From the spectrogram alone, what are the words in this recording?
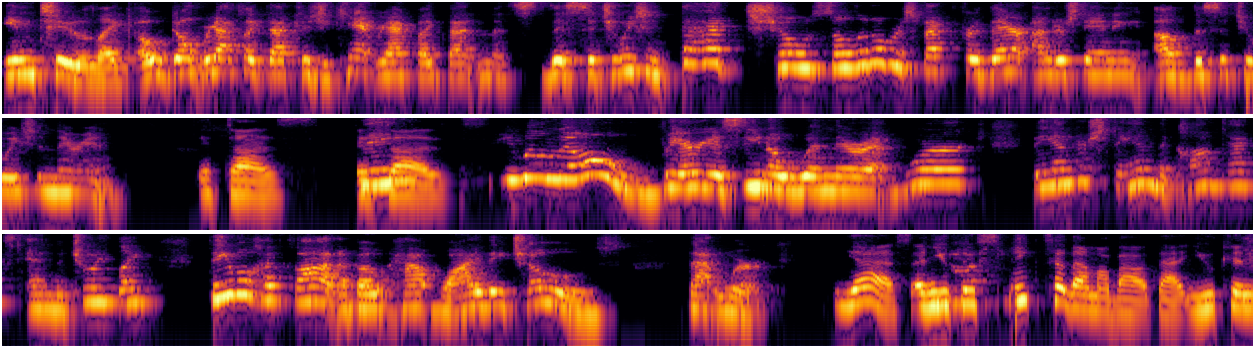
into like, oh, don't react like that because you can't react like that in this this situation. That shows so little respect for their understanding of the situation they're in. It does. It they, does. You will know various, you know, when they're at work, they understand the context and the choice. Like they will have thought about how why they chose that work. Yes, and you, can speak to them about that. You can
